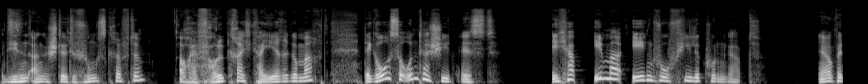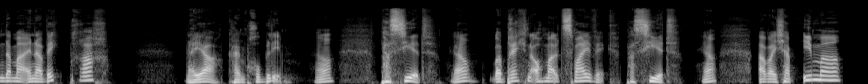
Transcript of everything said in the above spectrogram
die sind angestellte Führungskräfte, auch erfolgreich Karriere gemacht. Der große Unterschied ist, ich habe immer irgendwo viele Kunden gehabt. Ja, wenn da mal einer wegbrach, naja, kein Problem. Ja, passiert. Ja, wir brechen auch mal zwei weg. Passiert. Ja, aber ich habe immer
